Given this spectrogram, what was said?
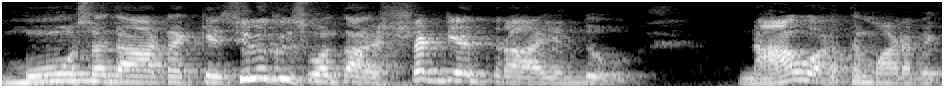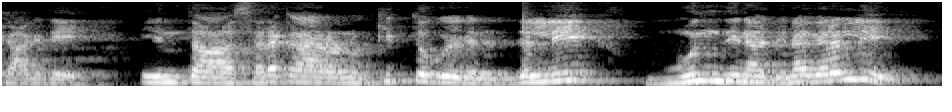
ಮೋಸದಾಟಕ್ಕೆ ಸಿಲುಕಿಸುವಂತಹ ಷಡ್ಯಂತ್ರ ಎಂದು ನಾವು ಅರ್ಥ ಮಾಡಬೇಕಾಗಿದೆ. ಇಂತಹ ಸರಕಾರವನ್ನು ಕಿತ್ತುಕೊಯ್ಯದಲ್ಲಿ ಮುಂದಿನ ದಿನಗಳಲ್ಲಿ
